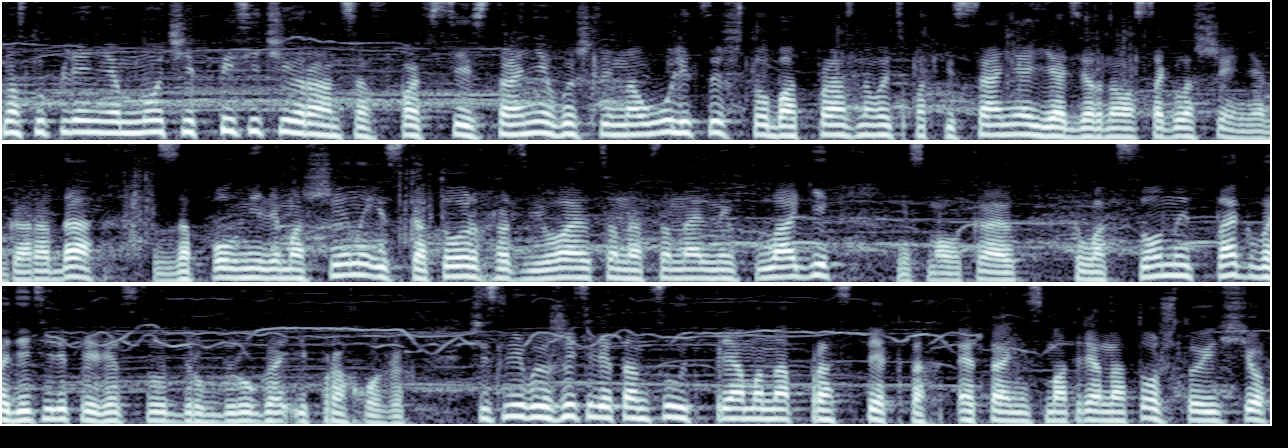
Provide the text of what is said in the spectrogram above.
С наступлением ночи тысячи иранцев по всей стране вышли на улицы, чтобы отпраздновать подписание ядерного соглашения. Города заполнили машины, из которых развиваются национальные флаги, не смолкают клаксоны, так водители приветствуют друг друга и прохожих. Счастливые жители танцуют прямо на проспектах. Это несмотря на то, что еще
